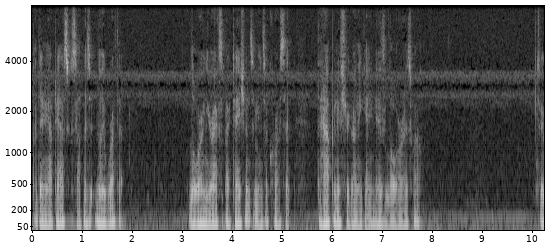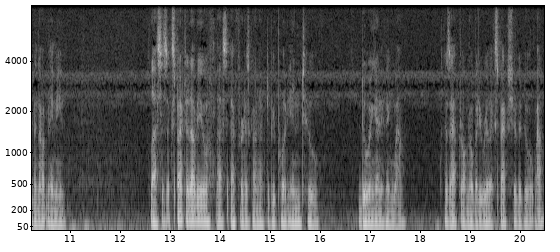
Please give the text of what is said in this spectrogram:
But then you have to ask yourself, is it really worth it? Lowering your expectations, it means, of course, that the happiness you're going to gain is lower as well. So even though it may mean less is expected of you, less effort is going to have to be put into doing anything well. Because after all, nobody really expects you to do it well.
